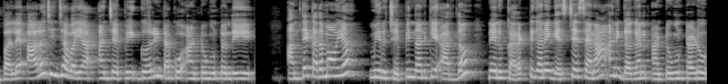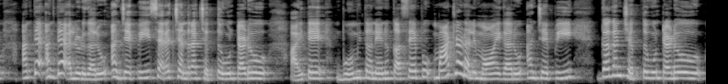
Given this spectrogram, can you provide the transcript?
భలే ఆలోచించావయ్యా అని చెప్పి గోరింటాకు అంటూ ఉంటుంది. అంతే కదా మావయ్య? మీరు చెప్పిన దానికి అర్థం. నేను కరెక్ట్గానే గెస్ చేశానా అని గగన్ అంటూ ఉంటాడు. అంతే అంతే అల్లుడు గారు అని చెప్పి శరత్ చంద్ర చెప్తూ ఉంటాడు. అయితే భూమితో నేను కాసేపు మాట్లాడాలి మావయ్య గారు అని చెప్పి గగన్ చెప్తూ ఉంటాడు.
